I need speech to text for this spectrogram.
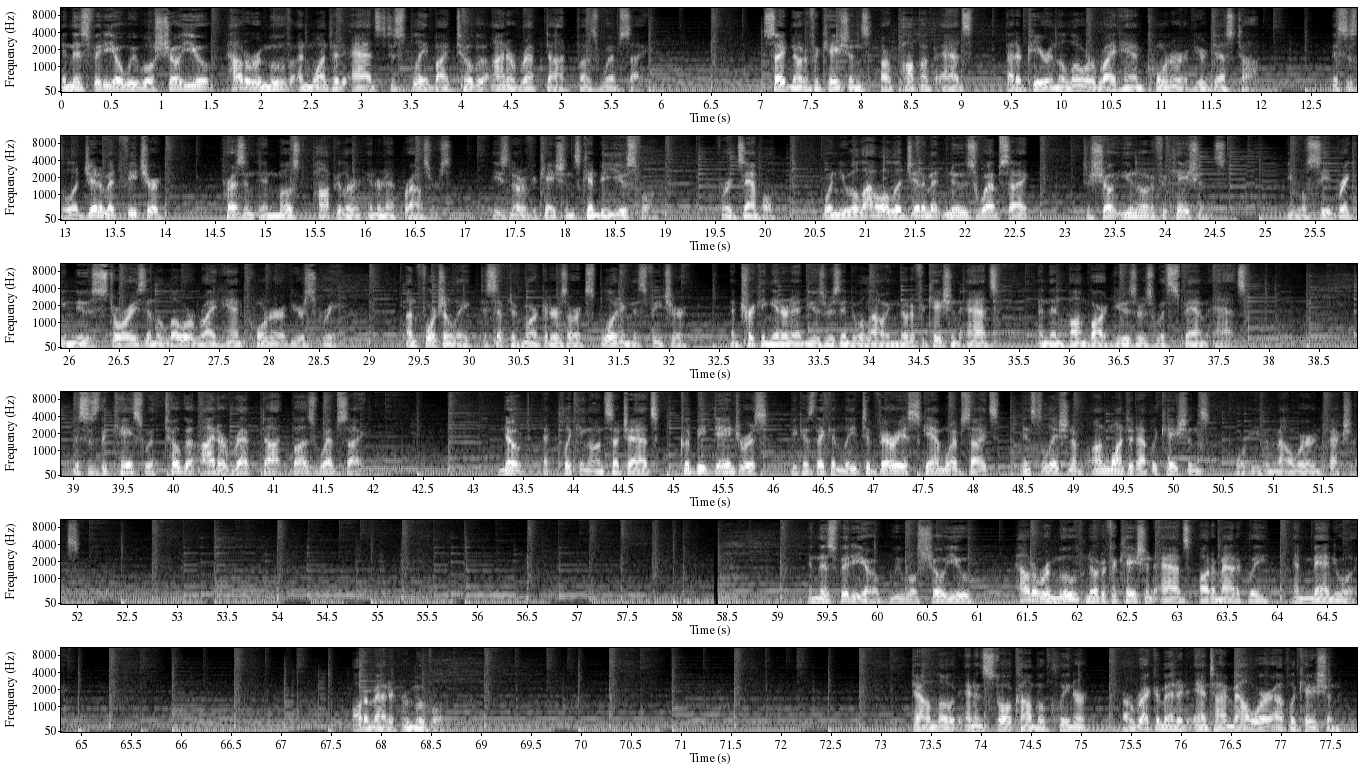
In this video we will show you how to remove unwanted ads displayed by togainarep.buzz website. Site notifications are pop-up ads that appear in the lower right-hand corner of your desktop. This is a legitimate feature present in most popular internet browsers. These notifications can be useful. For example, when you allow a legitimate news website to show you notifications, you will see breaking news stories in the lower right-hand corner of your screen. Unfortunately, deceptive marketers are exploiting this feature and tricking internet users into allowing notification ads and then bombard users with spam ads. This is the case with togainarep.buzz website. Note that clicking on such ads could be dangerous because they can lead to various scam websites, installation of unwanted applications, or even malware infections. In this video, we will show you how to remove notification ads automatically and manually. Automatic removal. Download and install Combo Cleaner, a recommended anti-malware application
